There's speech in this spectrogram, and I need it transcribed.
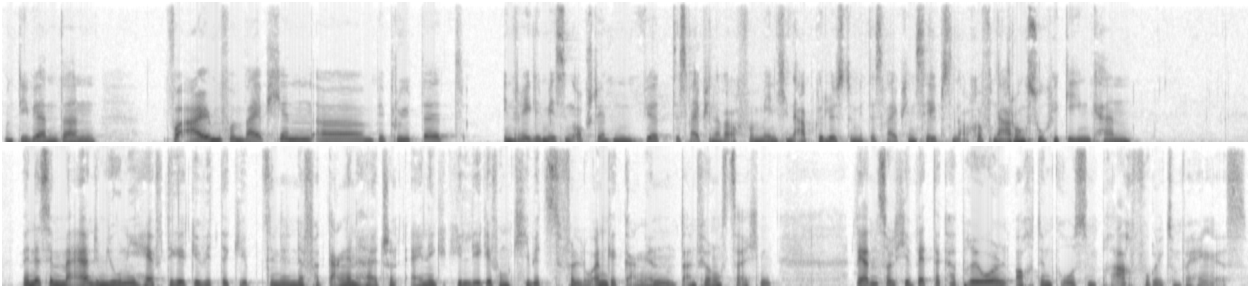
und die werden dann vor allem vom Weibchen äh, bebrütet in regelmäßigen Abständen wird das Weibchen aber auch vom Männchen abgelöst, damit das Weibchen selbst dann auch auf Nahrungssuche gehen kann. Wenn es im Mai und im Juni heftige Gewitter gibt, sind in der Vergangenheit schon einige Gelege vom Kibitz verloren gegangen, unter Anführungszeichen, werden solche Wetterkapriolen auch dem großen Brachvogel zum Verhängnis.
